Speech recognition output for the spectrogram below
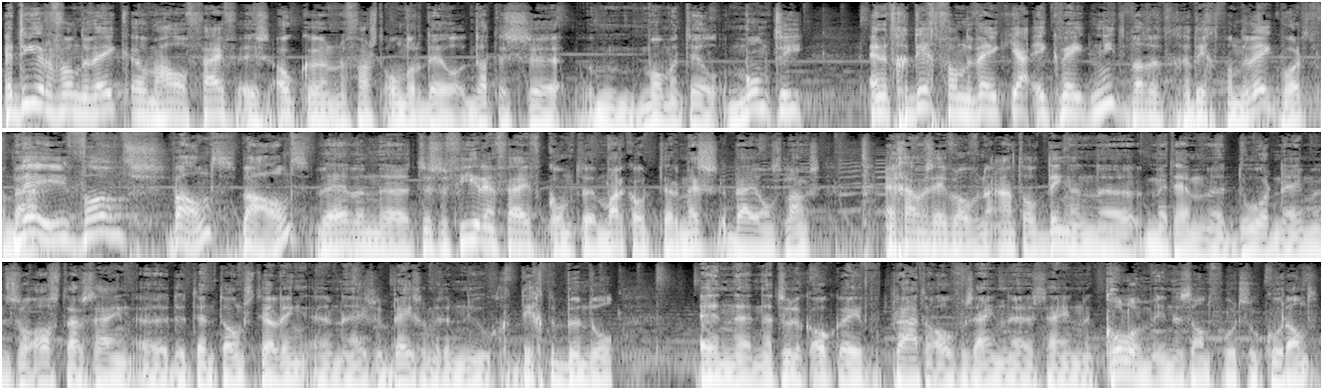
Het dieren van de week om half vijf is ook een vast onderdeel. Dat is uh, momenteel Monty. En het gedicht van de week, ja, ik weet niet wat het gedicht van de week wordt vandaag. Nee, want? Want, want, we hebben uh, tussen vier en vijf komt Marco Termes bij ons langs. En gaan we eens even over een aantal dingen met hem doornemen. Zoals daar zijn de tentoonstelling. En hij is weer bezig met een nieuw gedichtenbundel. En uh, natuurlijk ook even praten over zijn, uh, zijn column in de Zandvoortse Courant.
